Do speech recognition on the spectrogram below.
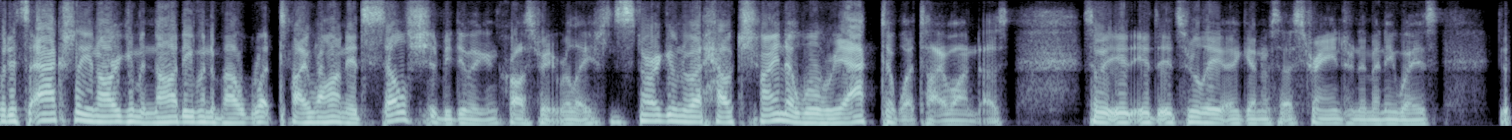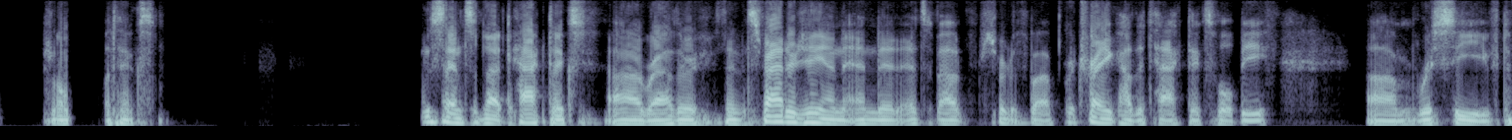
but it's actually an argument not even about what Taiwan itself should be doing in cross-strait relations. It's an argument about how China will react to what Taiwan does. So it, it, it's really, again, a strange and in many ways politics. Sense about tactics uh, rather than strategy, and, and it, it's about sort of uh, portraying how the tactics will be um, received.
